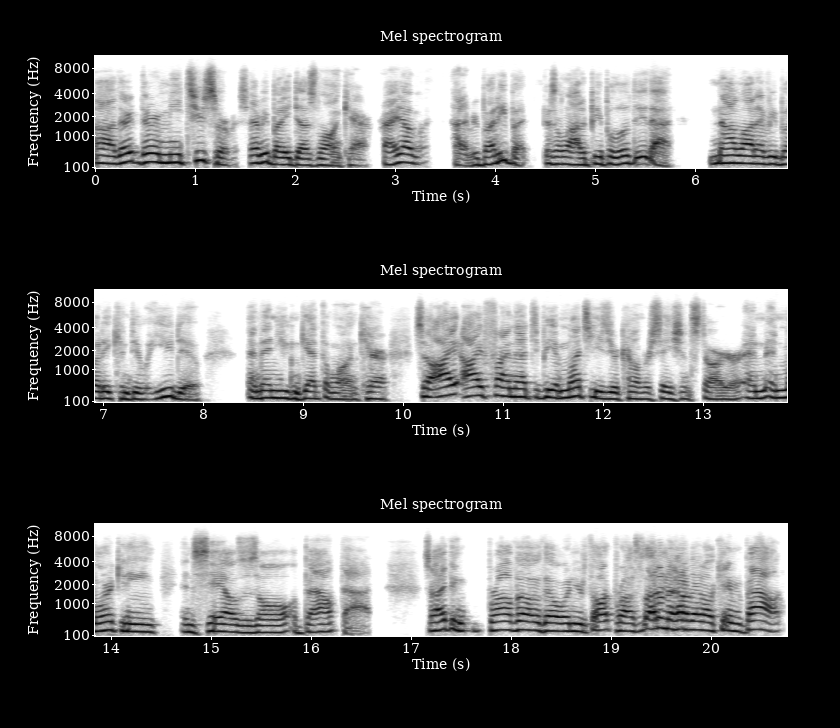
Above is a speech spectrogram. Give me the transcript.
uh, they're they're a me too service. Everybody does lawn care, right? Um, not everybody, but there's a lot of people who'll do that not a lot of everybody can do what you do and then you can get the lawn care. So i i find that to be a much easier conversation starter and and marketing and sales is all about that. So i think bravo though on your thought process. I don't know how that all came about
